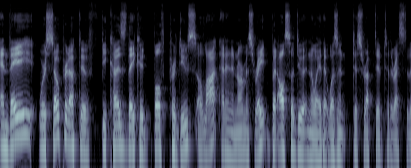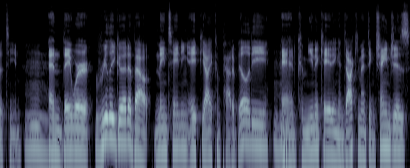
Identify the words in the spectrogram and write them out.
and they were so productive because they could both produce a lot at an enormous rate but also do it in a way that wasn't disruptive to the rest of the team. Mm. And they were really good about maintaining API compatibility mm-hmm. and communicating and documenting changes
